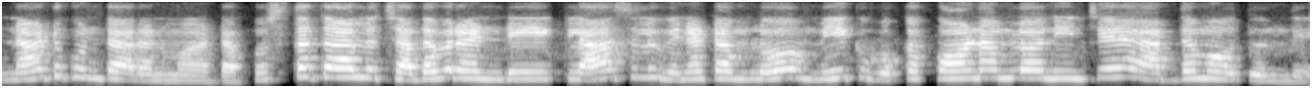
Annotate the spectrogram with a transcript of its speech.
నాటుకుంటారనమాట పుస్తకాలు చదవరండి. క్లాసులు వినటంలో మీకు ఒక కోణంలో నుంచే అర్థమవుతుంది.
